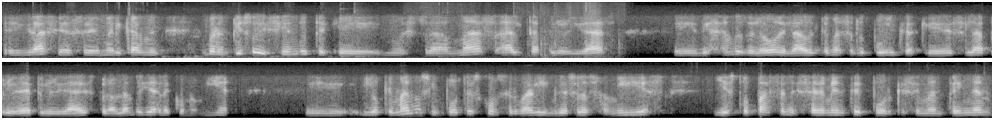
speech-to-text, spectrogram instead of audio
Eh, gracias, eh, Mari Carmen. Bueno, empiezo diciéndote que nuestra más alta prioridad, eh, dejando desde luego de lado el tema de salud pública, que es la prioridad de prioridades, pero hablando ya de la economía, eh, lo que más nos importa es conservar el ingreso de las familias y esto pasa necesariamente porque se mantengan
